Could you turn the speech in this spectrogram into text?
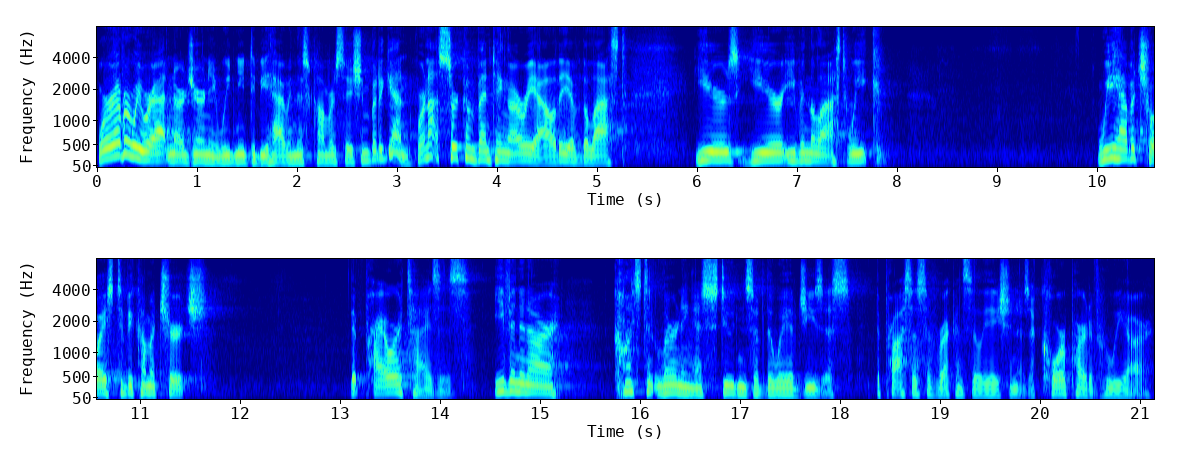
Wherever we were at in our journey, we'd need to be having this conversation. But again, we're not circumventing our reality of the last years, year, even the last week. We have a choice to become a church that prioritizes, even in our constant learning as students of the way of Jesus, the process of reconciliation as a core part of who we are.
